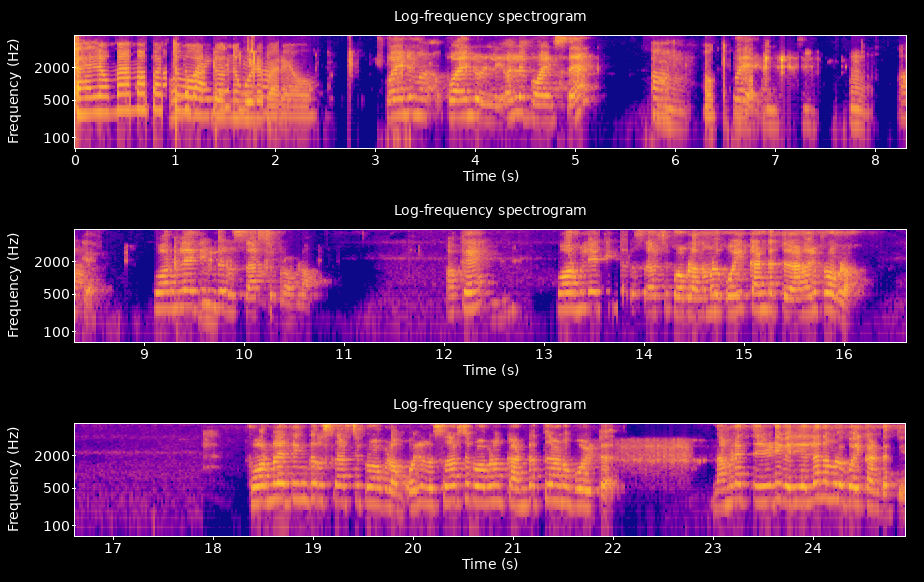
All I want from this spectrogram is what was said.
ഹലോ മാം ആ പത്ത് പോയിന്റ് ഒന്നും കൂടെ പറയാമോ പോയിന്റ് പോയിന്റ് ഉള്ളി ഉള്ളി പോയിന്റ്സ് ആ ഓക്കെ. പോരെ. Okay. Formulating the research problem ഓക്കെ? ഫോർമുലേറ്റിംഗ് റിസർച്ച് പ്രോബ്ലം നമ്മൾ പോയി കണ്ടെത്തുകയാണ് ഒരു problem formulating the research problem ഒരു റിസർച്ച് പ്രോബ്ലം കണ്ടെത്തുകയാണ് പോയിട്ട്. നമ്മളെ തേടി വരികയല്ല നമ്മൾ പോയി കണ്ടെത്തി.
